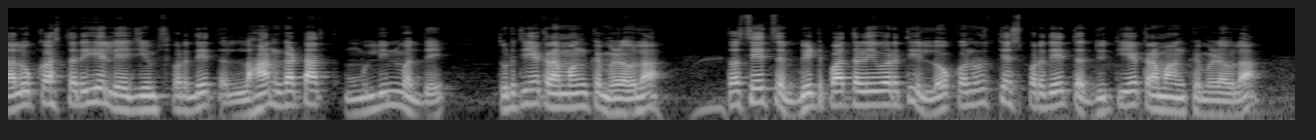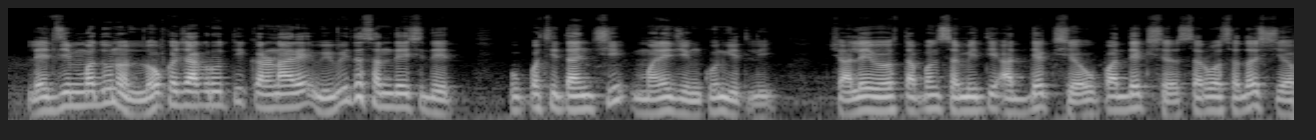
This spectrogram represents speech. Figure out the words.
तालुकास्तरीय लेझिम स्पर्धेत लहान गटात मुलींमध्ये तृतीय क्रमांक मिळवला. तसेच बीट पातळीवरती लोकनृत्य स्पर्धेत द्वितीय क्रमांक मिळवला. लेझिममधून लोकजागृती करणारे विविध संदेश देत उपस्थितांची मने जिंकून घेतली. शालेय व्यवस्थापन समिती अध्यक्ष उपाध्यक्ष सर्व सदस्य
